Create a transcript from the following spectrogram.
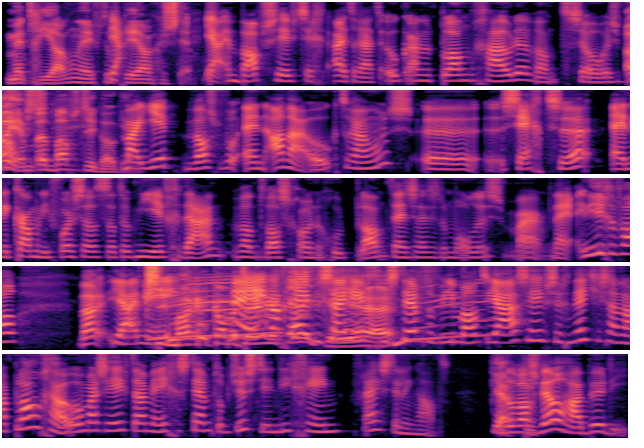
met Rian en heeft op Ja. Rian gestemd. Ja, en Babs heeft zich uiteraard ook aan het plan gehouden, want zo is Oh Babs. ja, Babs natuurlijk ook. ja. Maar Jip was, en Anna ook trouwens, eh, zegt ze. En ik kan me niet voorstellen dat ze dat ook niet heeft gedaan, want het was gewoon een goed plan, tenzij ze de mol is. Maar nou ja, in ieder geval... Maar, ja, nee. ik kan meteen Nee, wacht even. kijken. Zij heeft gestemd op iemand. Ja, ze heeft zich netjes aan haar plan gehouden. Maar ze heeft daarmee gestemd op Justin, die geen vrijstelling had. Ja, dat was wel haar buddy.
